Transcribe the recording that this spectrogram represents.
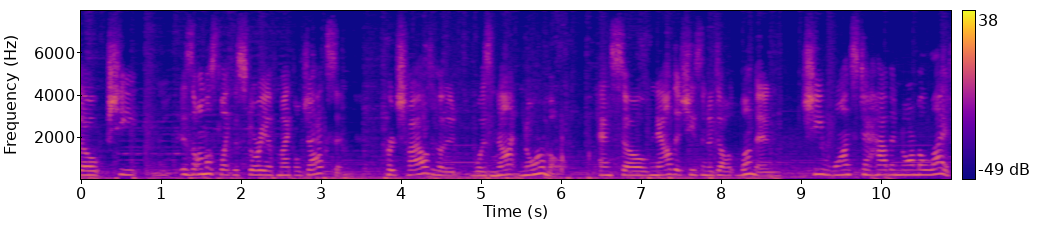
So she is almost like the story of Michael Jackson. Her childhood was not normal. And so now that she's an adult woman, she wants to have a normal life.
